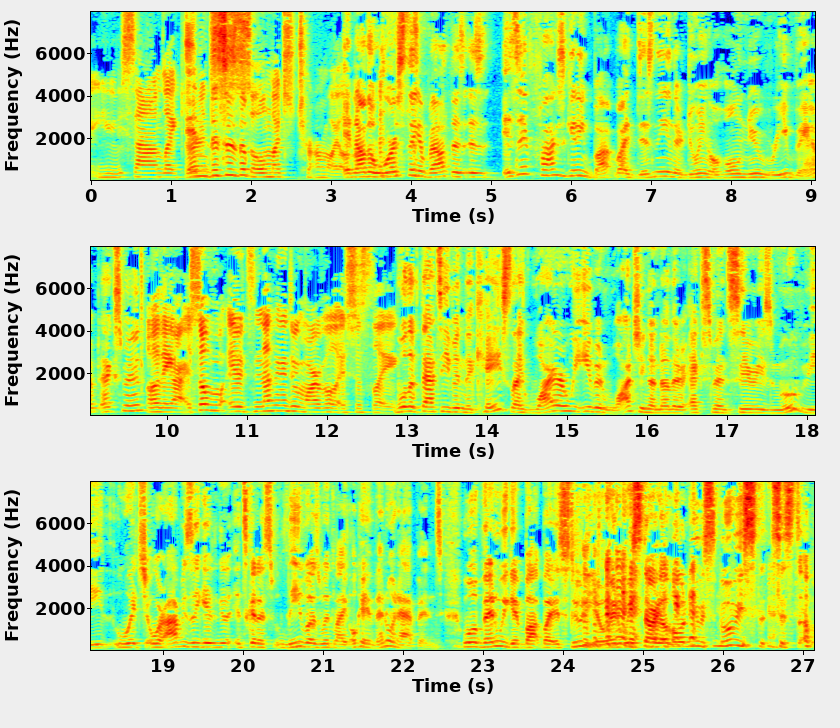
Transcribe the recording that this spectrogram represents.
god, you sound like you're And in this is the- so much turmoil. And now the worst thing about this is, isn't Fox getting bought by Disney and they're doing a whole new revamped X Men? oh, they are. So it's nothing to do with Marvel. It's just like Well, if that's even the case, like, why are we even watching another X Men series movie? Which we're obviously getting, it's gonna leave us with like, okay, then what happens? Well, then we get bought by a studio and we start a whole new movie st- system.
